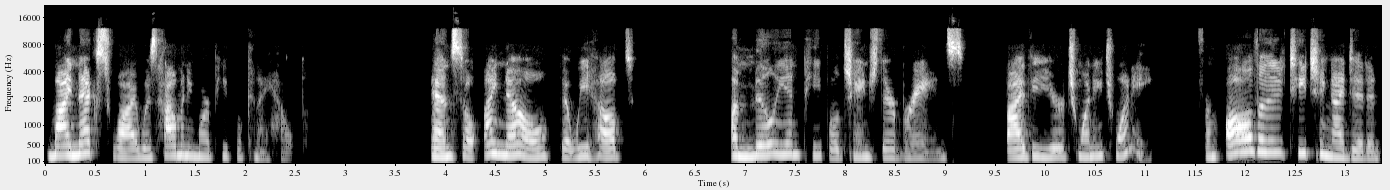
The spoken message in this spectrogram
my next why was how many more people can I help? And so I know that we helped a million people change their brains by the year 2020 from all the teaching I did and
